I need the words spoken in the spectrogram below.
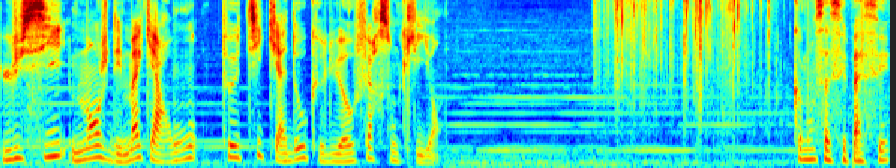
Lucie mange des macarons, petit cadeau que lui a offert son client. Comment ça s'est passé?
